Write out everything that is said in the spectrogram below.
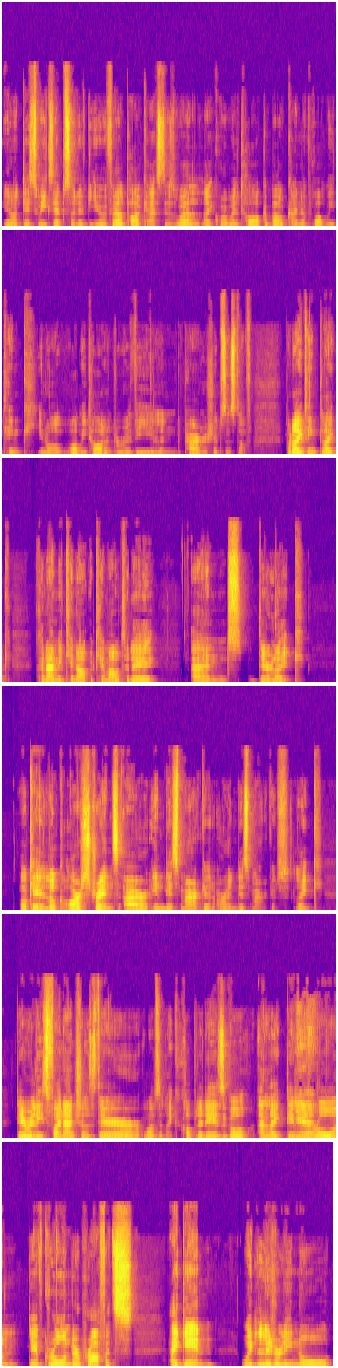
you know this week's episode of the UFL podcast as well like where we'll talk about kind of what we think you know what we thought of the reveal and the partnerships and stuff. But I think like Konami came out came out today and they're like okay look our strengths are in this market or in this market like they released financials there. What was it like a couple of days ago? And like they've Yeah. grown, they've grown their profits again with literally no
